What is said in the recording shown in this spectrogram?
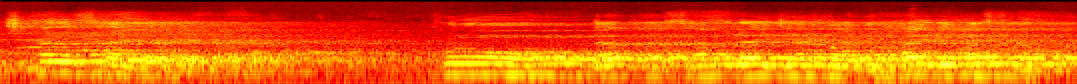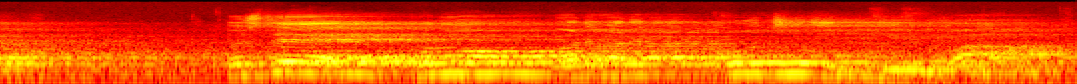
力さえあれば、この侍ジャパンに入れますよ。そして、この我々コーチ陣っていうのは、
